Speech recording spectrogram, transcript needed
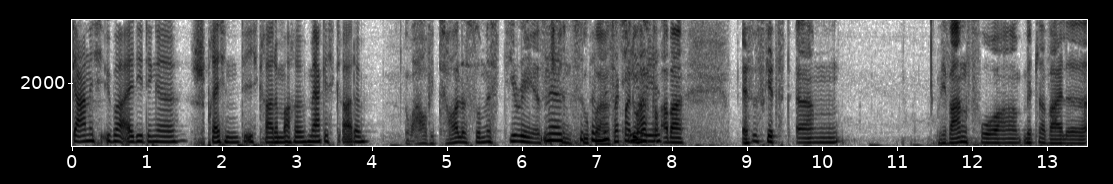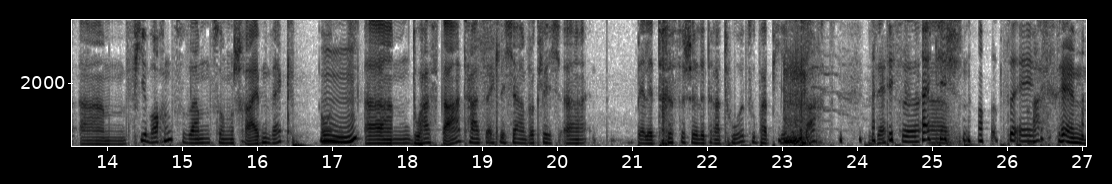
gar nicht über all die Dinge sprechen, die ich gerade mache, merke ich gerade. Wow, wie toll, ist so mysterious. Ich finde es super. super. Sag mal, du hast doch aber, es ist jetzt, ähm, wir waren vor mittlerweile ähm, vier Wochen zusammen zum Schreiben weg. Und mhm. ähm, du hast da tatsächlich ja wirklich äh, belletristische Literatur zu Papier gebracht. Sätze. Halt die, halt die äh, Schnauze, ey. Was denn?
